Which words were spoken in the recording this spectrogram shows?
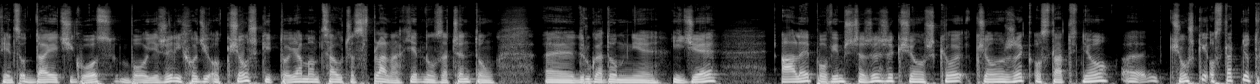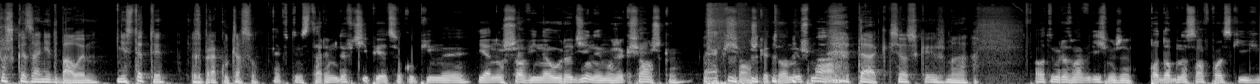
więc oddaję Ci głos, bo jeżeli chodzi o książki, to ja mam cały czas w planach jedną zaczętą, e, druga do mnie idzie, ale powiem szczerze, że książkę, książek ostatnio, e, książki ostatnio troszkę zaniedbałem. Niestety, z braku czasu. Jak w tym starym dowcipie, co kupimy Januszowi na urodziny, może książkę. A jak książkę, to on już ma. Tak, książkę już ma. O tym rozmawialiśmy, że podobno są w polskich,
